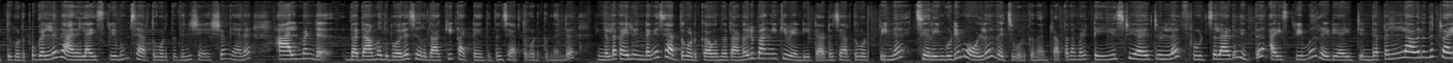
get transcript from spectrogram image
ഇട്ട് കൊടുക്കും. മുകളിൽ വാനില ഐസ്ക്രീമും ചേർത്ത് കൊടുത്തതിന് ശേഷം ഞാൻ ആൽമണ്ട് ബദാം ഇതുപോലെ ചെറുതാക്കി കട്ട് ചെയ്തതും ചേർത്ത് കൊടുക്കുന്നുണ്ട്. നിങ്ങളുടെ കയ്യിലുണ്ടെങ്കിൽ ചേർത്ത് കൊടുക്കാവുന്നതാണ്. ഒരു ഭംഗിക്ക് വേണ്ടിയിട്ടാട്ടോ ചേർത്ത് കൊടുക്കും പിന്നെ ചെറിയും കൂടി മുകളിൽ വെച്ച് കൊടുക്കുന്നുണ്ട് അപ്പോൾ നമ്മൾ ടേസ്റ്റി ആയിട്ടുള്ള fruit salad with ice cream ready ആയിട്ടുണ്ട്. അപ്പോൾ എല്ലാവരും ഒന്ന് ട്രൈ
